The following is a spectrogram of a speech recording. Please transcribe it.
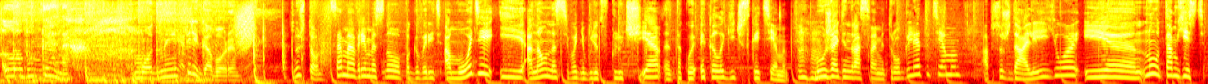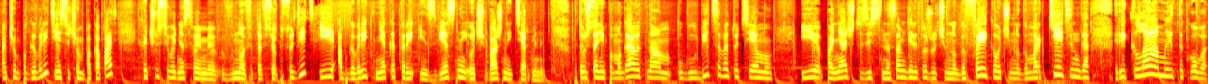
на Лабутенах. Модные переговоры. Ну что, самое время снова поговорить о моде, и она у нас сегодня будет в ключе э, такой экологической темы. Мгм. Мы уже один раз с вами трогали эту тему, обсуждали ее, и, ну, там есть о чем поговорить, есть о чем покопать. Хочу сегодня с вами вновь это все обсудить и обговорить некоторые известные очень важные термины, потому что они помогают нам углубиться в эту тему и понять, что здесь на самом деле тоже очень много фейка, очень много маркетинга, рекламы, такого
